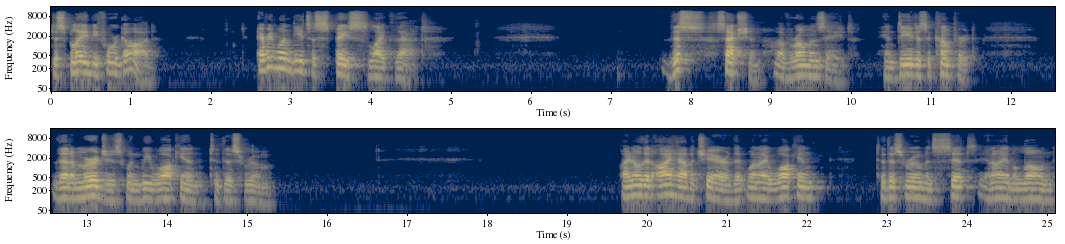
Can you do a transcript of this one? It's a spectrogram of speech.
display before God Everyone needs a space like that. This section of Romans 8 indeed is a comfort that emerges when we walk into this room. I know that I have a chair that when I walk into this room and sit and I am alone,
